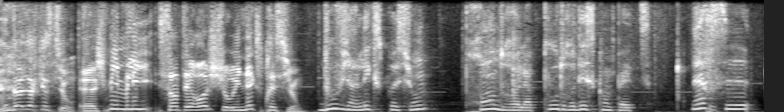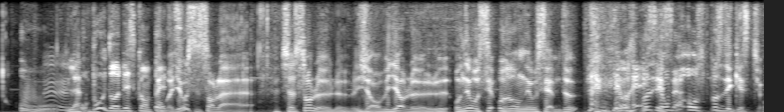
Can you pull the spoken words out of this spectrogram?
Une dernière question. Euh, Schmimli s'interroge sur une expression. D'où vient l'expression prendre la poudre d'escampette? Merci. La poudre Oh, d'escampette. bah, dis donc, ça sent la, ça sent le, le- j'ai envie de dire le, le- on est au, C- on est au CM2 et on, se pose, c'est et on- ça. on se pose des questions.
